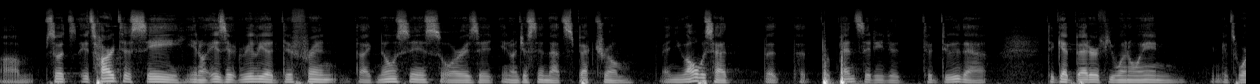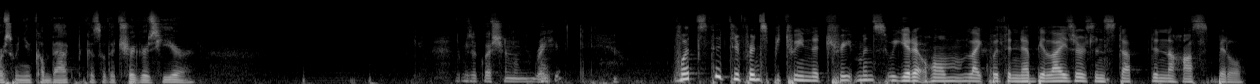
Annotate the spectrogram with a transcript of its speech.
Um, so it's it's hard to say, you know, is it really a different diagnosis or is it, you know, just in that spectrum? And you always had the, the propensity to, to do that, to get better if you went away and it gets worse when you come back because of the triggers here. There's a question right here. What's the difference between the treatments we get at home, like with the nebulizers and stuff, than the hospital?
